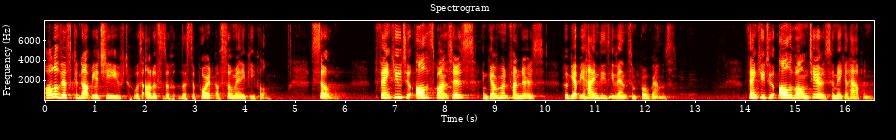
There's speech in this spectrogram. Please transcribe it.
All of this could not be achieved without the support of so many people. So, thank you to all the sponsors and government funders who get behind these events and programs. Thank you to all the volunteers who make it happen.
